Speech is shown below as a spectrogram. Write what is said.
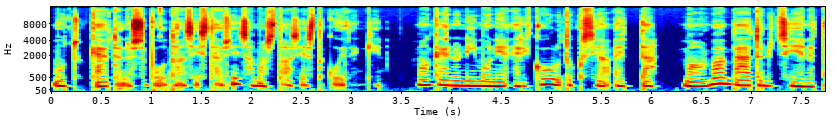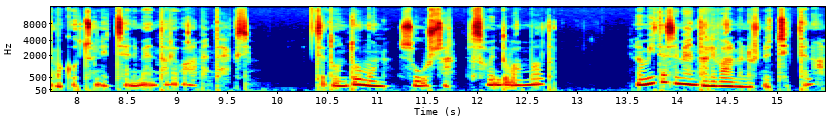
Mutta käytännössä puhutaan siis täysin samasta asiasta kuitenkin. Mä oon käynyt niin monia eri koulutuksia, että mä oon vaan päätynyt siihen, että mä kutsun itseäni mentaalivalmentajaksi. Se tuntuu mun suussa sointuvammalta. No mitä se mentaalivalmennus nyt sitten on?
